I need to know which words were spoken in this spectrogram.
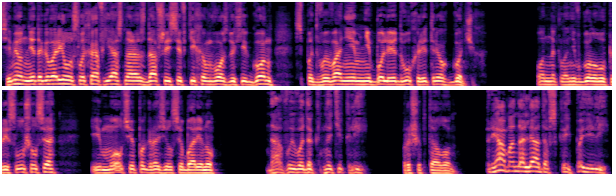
Семен не договорил, услыхав ясно раздавшийся в тихом воздухе гон с подвыванием не более двух или трех гончих. Он, наклонив голову, прислушался и молча погрозился барину. — На выводок натекли, — прошептал он. — Прямо на Лядовской повели.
